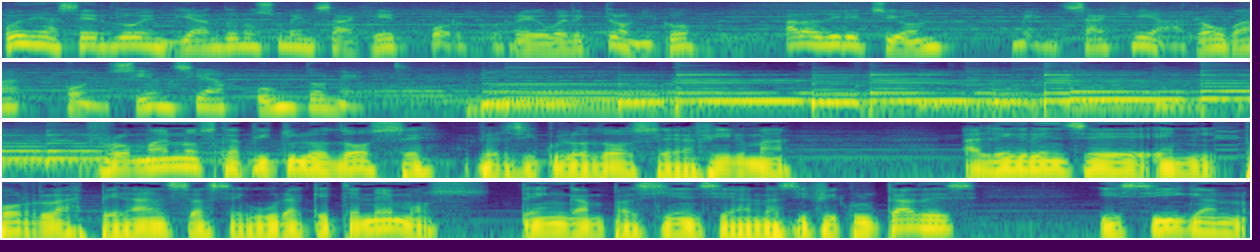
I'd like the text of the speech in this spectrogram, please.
puede hacerlo enviándonos su mensaje por correo electrónico a la dirección mensaje@conciencia.net. Romanos capítulo 12, versículo 12 afirma, Alégrense en, por la esperanza segura que tenemos, tengan paciencia en las dificultades y sigan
